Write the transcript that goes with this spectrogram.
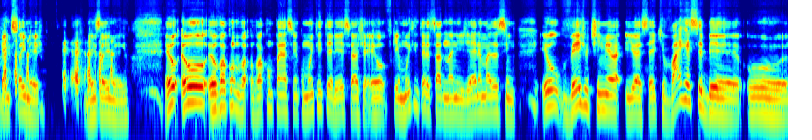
bem isso aí mesmo. É isso aí mesmo. Eu, eu, eu vou, vou acompanhar assim com muito interesse. Eu, eu fiquei muito interessado na Nigéria, mas assim, eu vejo o time USA que vai receber o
